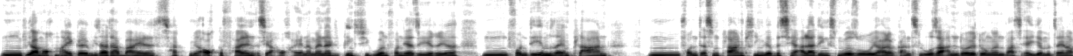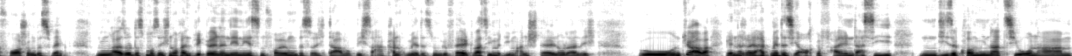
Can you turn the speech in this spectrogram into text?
Und wir haben auch Michael wieder dabei, das hat mir auch gefallen, ist ja auch einer meiner Lieblingsfiguren von der Serie. Von dem sein Plan hm, von dessen Plan kriegen wir bisher allerdings nur so ja, ganz lose Andeutungen, was er hier mit seiner Forschung bezweckt. Hm, also das muss ich noch entwickeln in den nächsten Folgen, bis ich da wirklich sagen kann, ob mir das nun gefällt, was sie mit ihm anstellen oder nicht. Und ja, aber generell hat mir das ja auch gefallen, dass sie hm, diese Kombination haben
